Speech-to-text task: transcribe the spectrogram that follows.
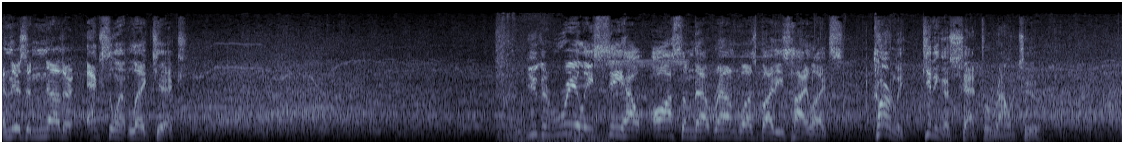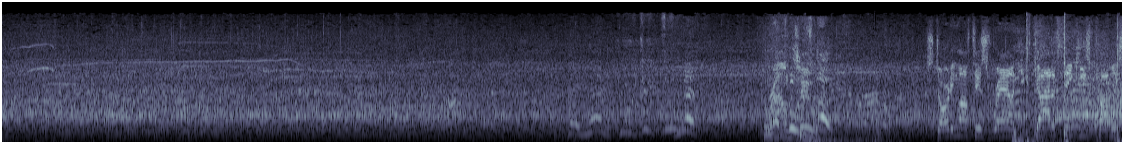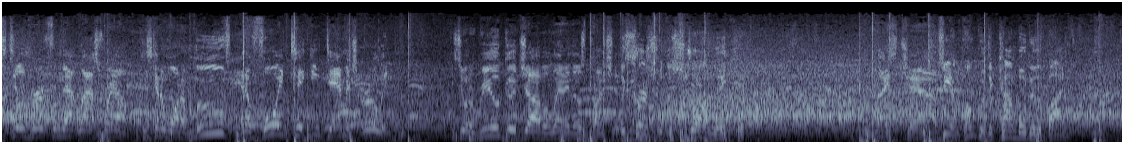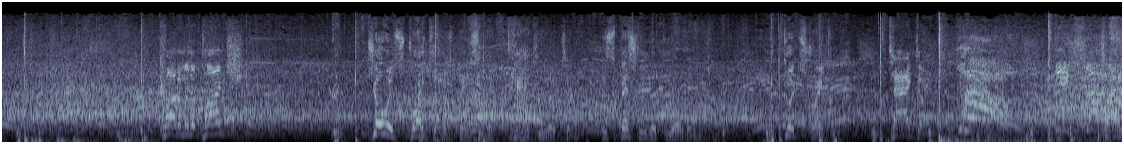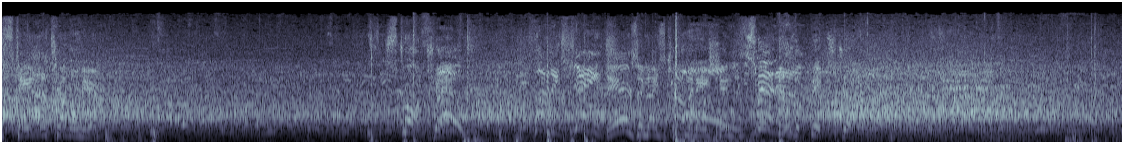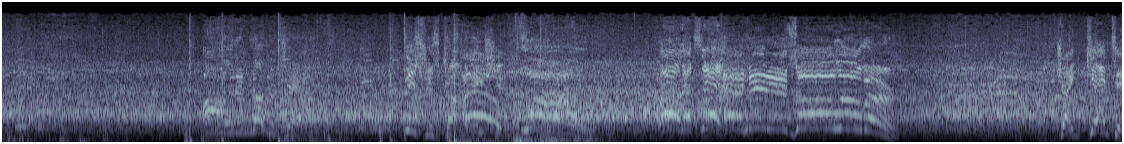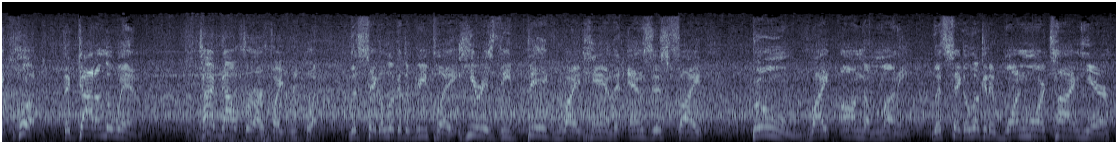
And there's another excellent leg kick. You could really see how awesome that round was by these highlights. Carly getting a set for round two. Round two. Starting off this round, you gotta think he's probably still hurt from that last round. He's gonna wanna move and avoid taking damage early. He's doing a real good job of landing those punches. The curse with the strong leg kick. Nice jab. CM Punk with the combo to the body. Caught him with a punch. Joe's striking has been spectacular tonight, especially with the overhand. Good striking. Tagged him. Wow! Big! Trying to stay out of trouble here. Strong jab. Oh! What an exchange! There's a nice combination. Man, that was a big strike. Oh, and another jab. Vicious combination. Oh, wow! Oh, that's it! And it is all over! Gigantic gigantic hook that got him the win. Time now for our fight replay. Let's take a look at the replay. Here is the big right hand that ends this fight. Boom, right on the money. Let's take a look at it one more time here.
